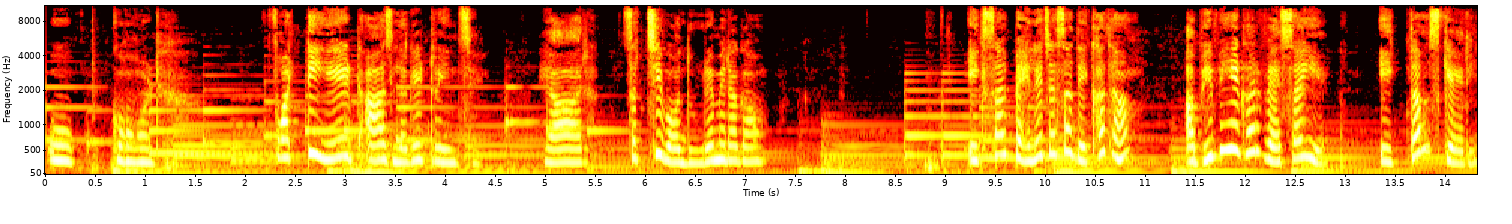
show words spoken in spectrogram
ओ गॉड फोर्टी एट आज लगे ट्रेन से। यार सच्ची बहुत दूर है मेरा गाँव। एक साल पहले जैसा देखा था, अभी भी ये घर वैसा ही है, एकदम स्कैरी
